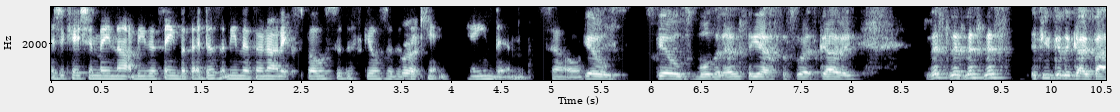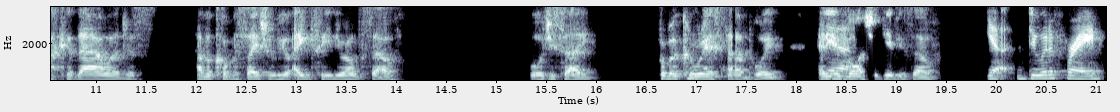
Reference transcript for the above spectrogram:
Education may not be the thing, but that doesn't mean that they're not exposed to the skills or that Right. they can't gain them. So skills skills more than anything else that's where it's going let's let, let's let's if you're going to go back an hour and just have a conversation with your 18 year old self what would you say from a career standpoint any Yeah. advice you give yourself yeah, do it afraid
